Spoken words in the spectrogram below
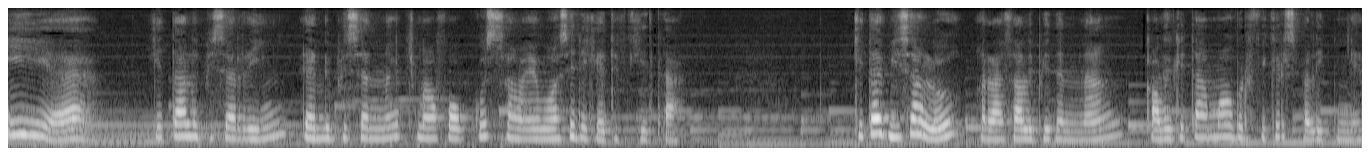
Iya kita lebih sering dan lebih senang cuma fokus sama emosi negatif kita kita bisa loh ngerasa lebih tenang kalau kita mau berpikir sebaliknya.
